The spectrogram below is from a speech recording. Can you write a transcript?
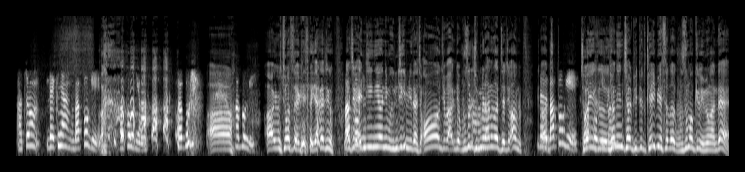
아, 좀, 네, 그냥 맛보기. 맛보기요. 맛보기. 아, 맛보기. 아 이거 좋았어요. 그래서 약간 지금 아 지금. 엔지니어님 움직입니다. 어 지금 아, 웃을 준비를 하는 것 같아요. 지금 아, 네, 아, 맛보기. 저희 맛보기. 그 현인철 PD도 KBS에서 웃음 얻기로 유명한데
